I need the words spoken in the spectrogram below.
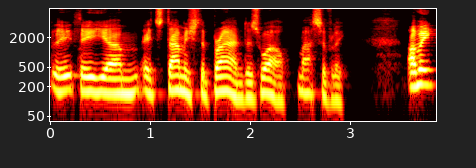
the, the um, it's damaged the brand as well massively. I mean,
